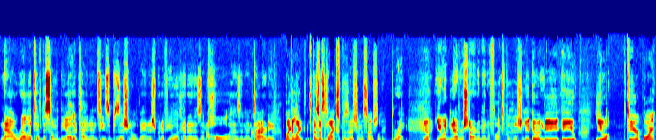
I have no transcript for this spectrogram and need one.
Now, relative to some of the other tight ends, he's a positional advantage. But if you look at it as a whole, as an entirety, Correct. Like like as a flex position essentially. right? Yep. You would never start him in a flex position. It would You- be you you to your point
